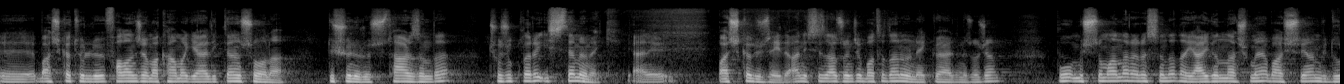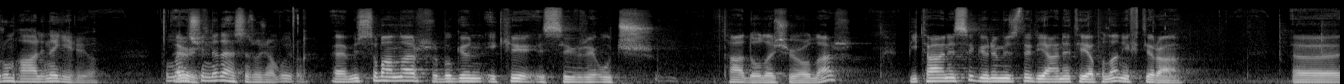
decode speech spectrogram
e, başka türlü falanca makama geldikten sonra düşünürüz tarzında çocukları istememek. Yani başka düzeyde. Hani siz az önce batıdan örnek verdiniz hocam. Bu Müslümanlar arasında da yaygınlaşmaya başlayan bir durum haline geliyor. Bunlar Evet. için ne dersiniz hocam? Buyurun. Ee, Müslümanlar bugün iki sivri uç ta dolaşıyorlar. Bir tanesi günümüzde Diyanete yapılan iftira. Ee,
